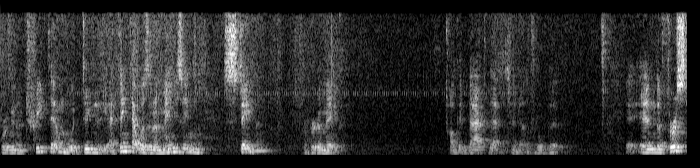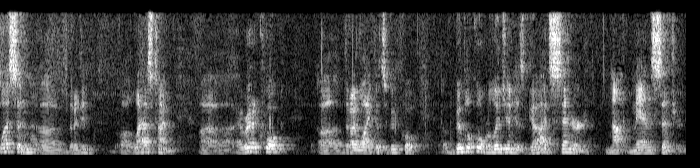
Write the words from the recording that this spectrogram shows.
We're going to treat them with dignity. I think that was an amazing statement for her to make. I'll get back to that in a little bit. In the first lesson uh, that I did uh, last time, uh, I read a quote uh, that I like. That's a good quote. Biblical religion is God centered, not man centered.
